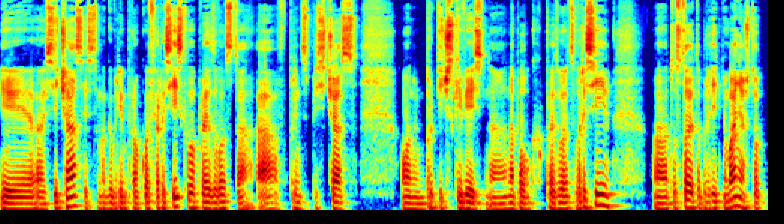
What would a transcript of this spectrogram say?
И э, сейчас, если мы говорим про кофе российского производства, а в принципе сейчас он практически весь на, на полках производится в России, то стоит обратить внимание, что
